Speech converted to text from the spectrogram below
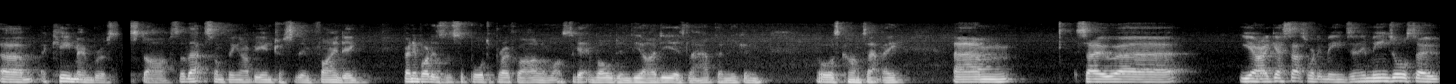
um, a key member of staff. So that's something I'd be interested in finding. If anybody's a supporter profile and wants to get involved in the ideas lab, then you can always contact me. Um, so uh, yeah, I guess that's what it means, and it means also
